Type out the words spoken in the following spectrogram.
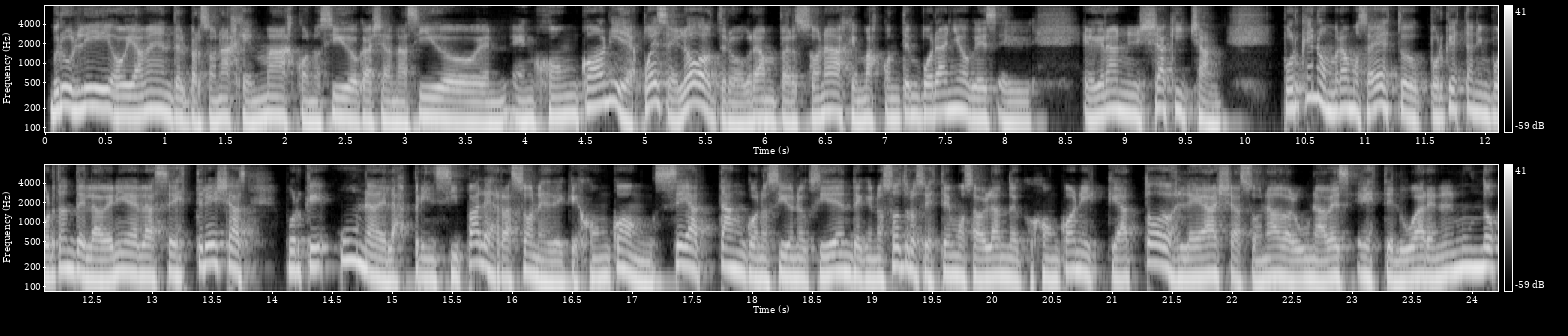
Bruce Lee, obviamente, el personaje más conocido que haya nacido en, Hong Kong. Y después el otro gran personaje más contemporáneo que es el, el gran Jackie Chan. ¿Por qué nombramos a esto? ¿Por qué es tan importante la Avenida de las Estrellas? Porque una de las principales razones de que Hong Kong sea tan conocido en Occidente, que nosotros estemos hablando de Hong Kong y que a todos le haya sonado alguna vez este lugar en el mundo,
